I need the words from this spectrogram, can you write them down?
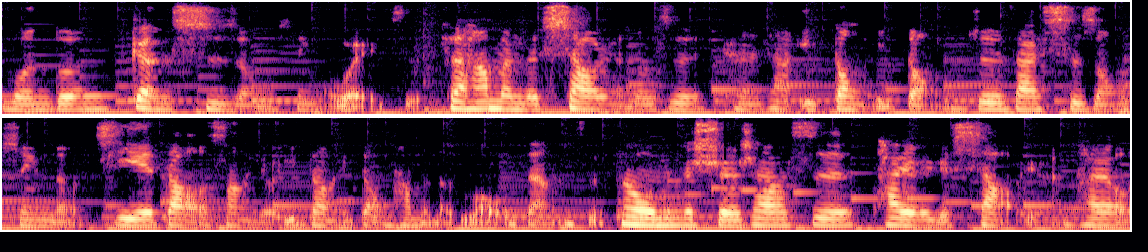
伦敦更市中心的位置。所以他们的校园都是可能像一栋一栋，就是在市中心的街道上有一栋一栋他们的楼这样子。那我们的学校是它有一个校园，它有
